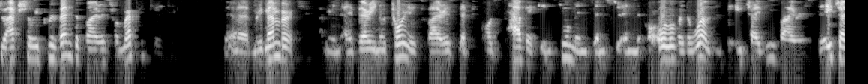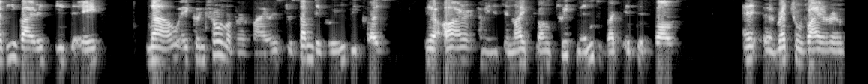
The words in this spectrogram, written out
to actually prevent the virus from replicating. Uh, remember, I mean, a very notorious virus that caused havoc in humans and, and all over the world is the HIV virus. The HIV virus is a now a controllable virus to some degree because there are, I mean, it's a lifelong treatment, but it involves uh, uh, retroviral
